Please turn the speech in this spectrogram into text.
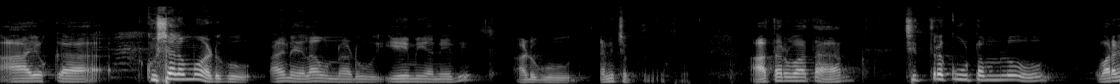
ఆ యొక్క కుశలము అడుగు. ఆయన ఎలా ఉన్నాడు ఏమి అనేది అడుగు అని చెప్తుంది. ఆ తర్వాత చిత్రకూటంలో వర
